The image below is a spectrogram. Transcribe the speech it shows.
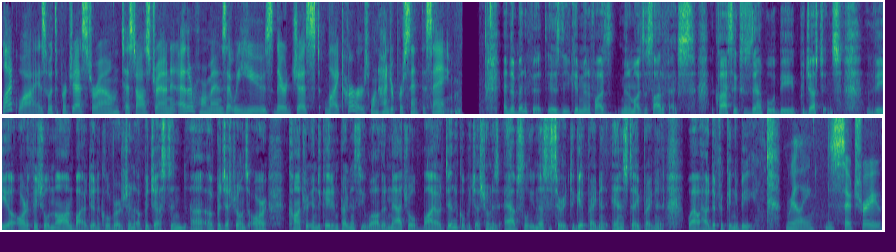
Likewise, with the progesterone, testosterone, and other hormones that we use, they're just like hers, 100% the same. And the benefit is that you can minimize, minimize the side effects. A classic example would be progestins. The uh, artificial non-bioidentical version of progestin, uh, of progesterones are contraindicated in pregnancy, while the natural bioidentical progesterone is absolutely necessary to get pregnant and stay pregnant. Wow, how different can you be? Really, this is so true.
